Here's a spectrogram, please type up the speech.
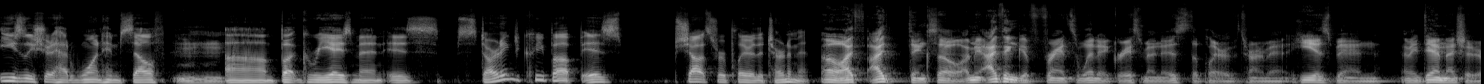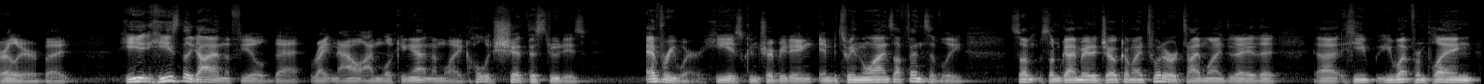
easily should have had one himself. Um, but Griezmann is starting to creep up. Is shouts for player of the tournament. Oh, I I think so. I mean, I think if France win it, Griezmann is the player of the tournament. He has been. I mean, Dan mentioned it earlier, but he he's the guy on the field that right now I'm looking at and I'm like, holy shit, this dude is everywhere. He is contributing in between the lines offensively. Some some guy made a joke on my Twitter timeline today that uh, he he went from playing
